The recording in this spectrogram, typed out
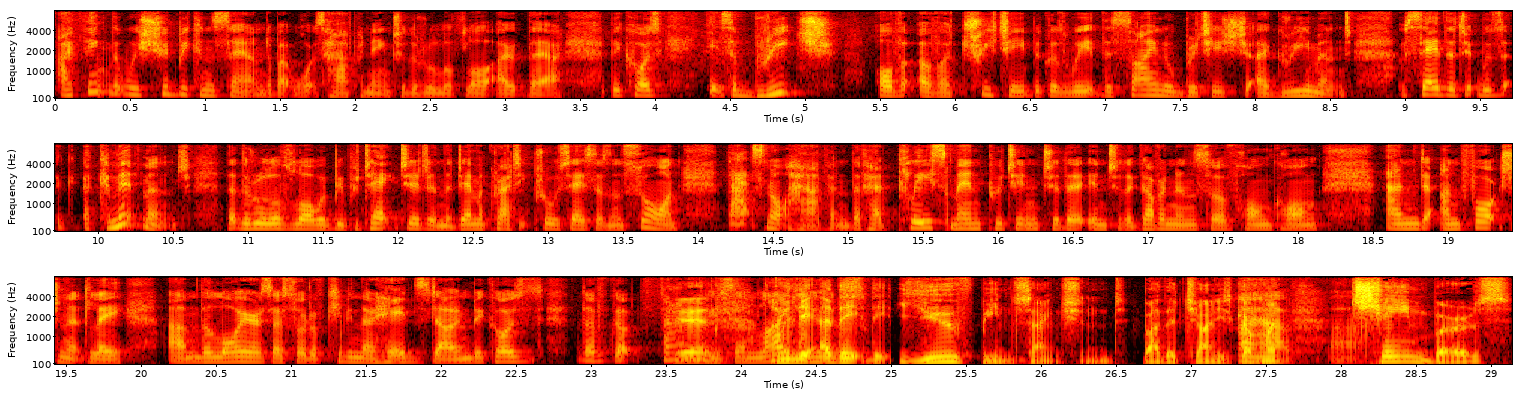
I think that we should be concerned about what's happening to the rule of law out there because it's a breach of, of a treaty because we, the Sino-British agreement said that it was a, a commitment that the rule of law would be protected and the democratic processes and so on. That's not happened. They've had placemen put into the into the governance of Hong Kong, and unfortunately, um, the lawyers are sort of keeping their heads down because they've got families Yes. and I mean, they, they, they, you've been sanctioned by the Chinese government. have, uh. Chambers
